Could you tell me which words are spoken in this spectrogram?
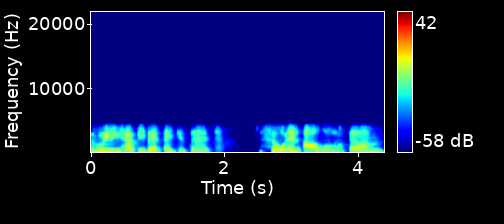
I'm really happy that I did that. So, and I will um,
